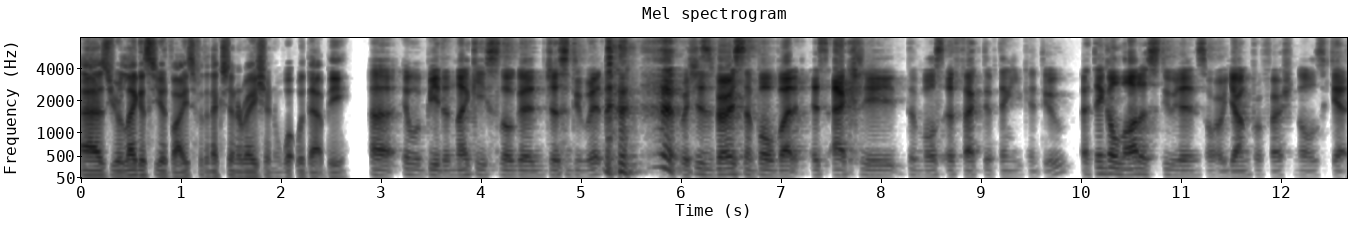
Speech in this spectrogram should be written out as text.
as your legacy advice for the next generation, what would that be? Uh, it would be the Nike slogan, just do it, which is very simple, but it's actually the most effective thing you can do. I think a lot of students or young professionals get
